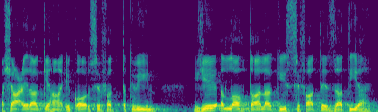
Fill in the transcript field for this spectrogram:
اشاعرہ کے ہاں ایک اور صفت تکوین، یہ اللہ تعالیٰ کی صفات ذاتیہ ہیں۔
